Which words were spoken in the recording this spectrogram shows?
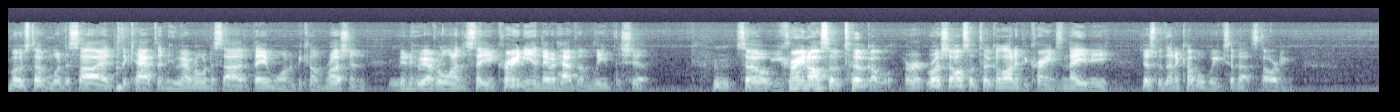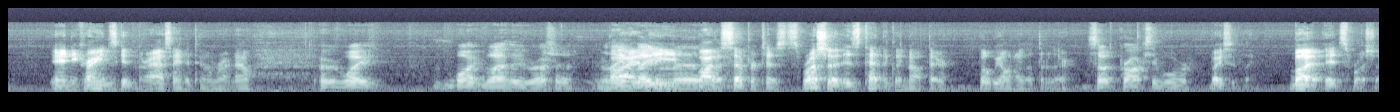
most of them would decide the captain, whoever would decide that they want to become Russian, and whoever wanted to stay Ukrainian, they would have them leave the ship. Hmm. So Ukraine also took, a, or Russia also took a lot of Ukraine's navy just within a couple of weeks of that starting. And Ukraine's getting their ass handed to them right now Or wait, what? By who? Russia? By the that? by the separatists. Russia is technically not there, but we all know that they're there. So it's proxy war. basically. But it's Russia.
